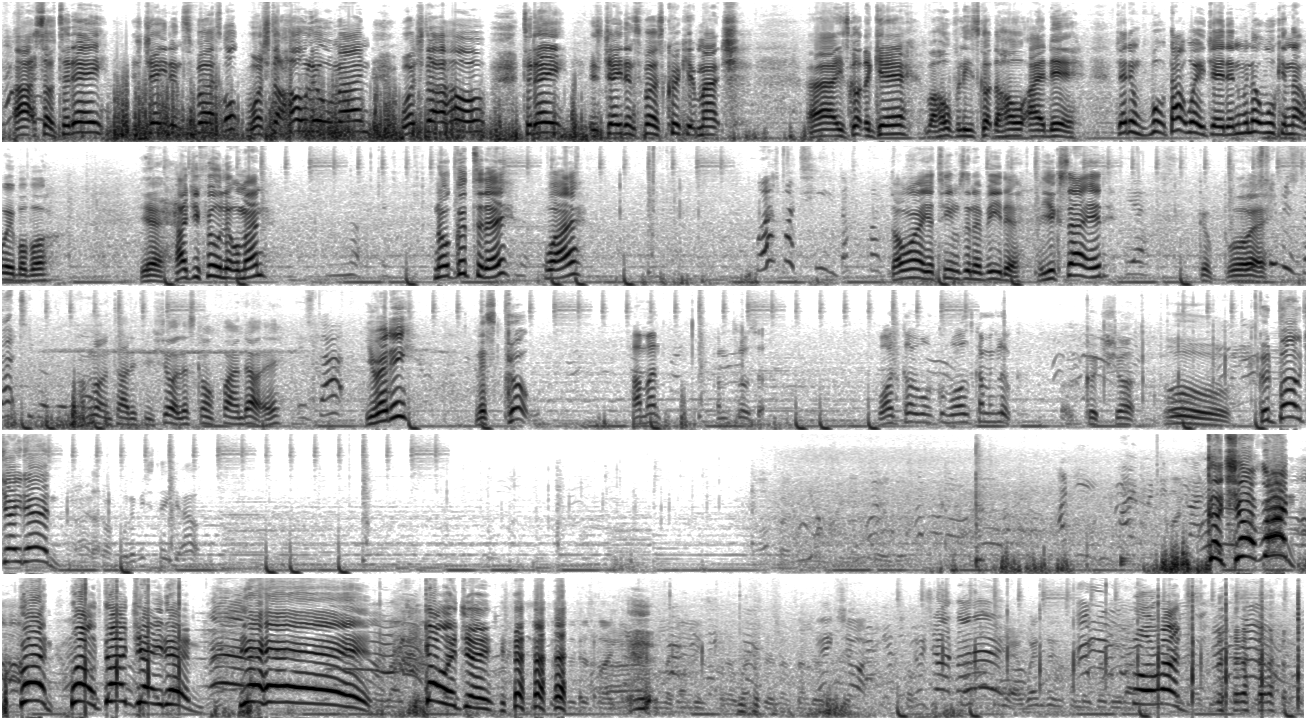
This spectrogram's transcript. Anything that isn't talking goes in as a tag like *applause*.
Alright, so today is Jaiden's first. Oh, watch the hole, little man. Watch that hole. Today is Jaiden's first cricket match. Uh, he's got the gear, but hopefully he's got the whole idea. Jaiden, walk that way, Jaiden. We're not walking that way, Baba. Yeah. How do you feel, little man? Not Not good today. Why? Where's my team? That's my Don't worry, your team's gonna be there. Are you excited? yeah. Good boy. Which team is that team over there? I'm not entirely too sure. Let's go and find out, eh? Is that You ready? Let's go. Haman, come closer. Wall's, co- wall's coming, look. Good shot. Oh, good ball, Jaiden. Let me just take it out. Good shot, run, run. Well done, Jaiden. Yay! Go on, Jay. *laughs* Four runs. *laughs*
